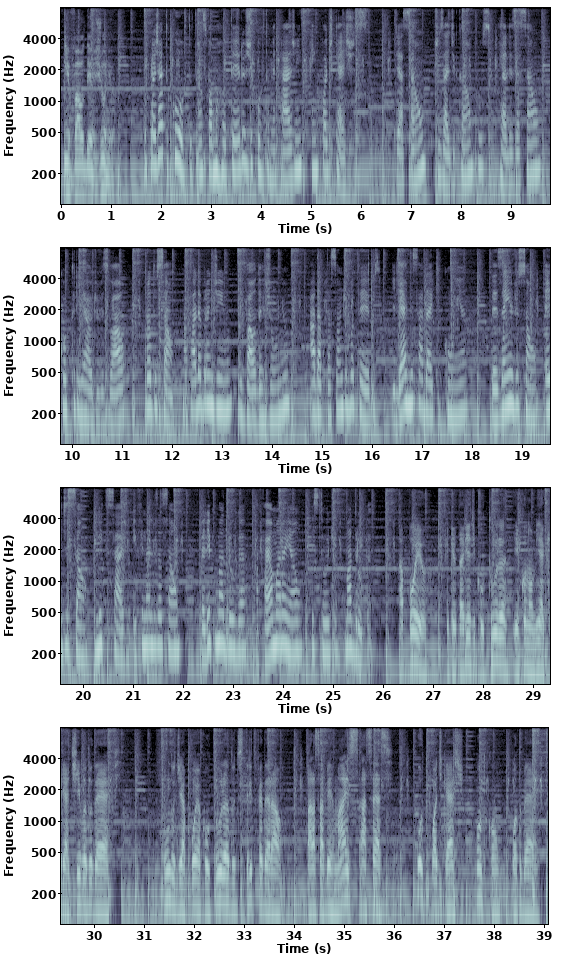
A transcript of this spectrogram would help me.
e Valder Júnior. O projeto curto transforma roteiros de curta-metragens em podcasts. Criação: José de Campos. Realização: Cocria Audiovisual. Produção: Natália Brandino e Valder Júnior. Adaptação de roteiros: Guilherme Sadek Cunha. Desenho de som, edição, mixagem e finalização: Felipe Madruga, Rafael Maranhão, Estúdio Madruga. Apoio: Secretaria de Cultura e Economia Criativa do DF. Fundo de Apoio à Cultura do Distrito Federal. Para saber mais, acesse curtopodcast.com.br.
